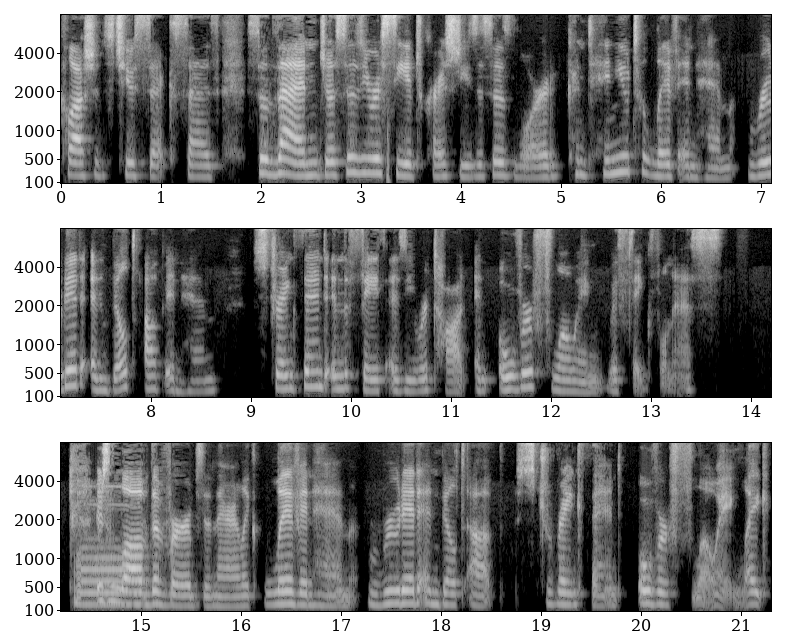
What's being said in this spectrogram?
Colossians 2 6 says, So then, just as you received Christ Jesus as Lord, continue to live in him, rooted and built up in him, strengthened in the faith as you were taught, and overflowing with thankfulness. Just love oh. the verbs in there like live in him, rooted and built up, strengthened, overflowing. Like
